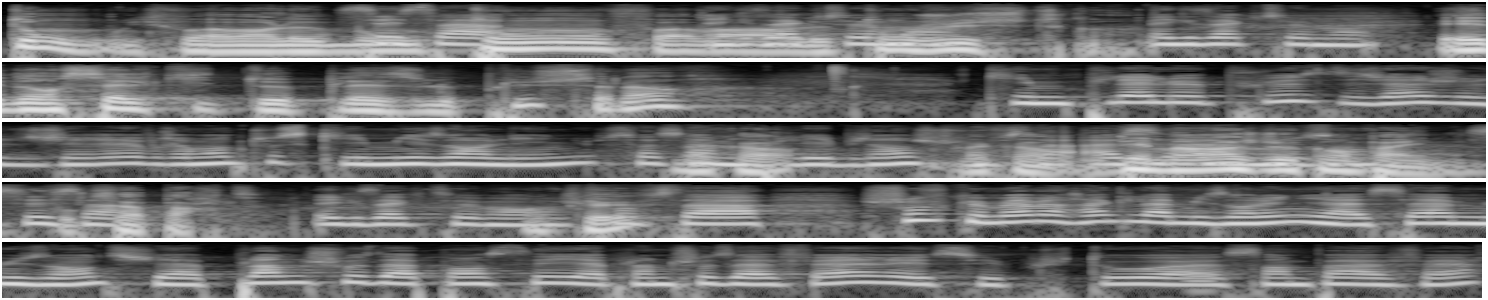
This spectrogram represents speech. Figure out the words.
ton. Il faut avoir le bon ton, il faut avoir le ton Exactement. juste. quoi. Exactement. Et dans celles qui te plaisent le plus, alors? Qui me plaît le plus, déjà, je dirais vraiment tout ce qui est mise en ligne. Ça, ça me plaît bien. Je trouve ça assez Démarrage de campagne. C'est ça. que ça parte. Exactement. Je, trouve ça... je trouve que même rien que la mise en ligne est assez amusante. Il y a plein de choses à penser, il y a plein de choses à faire et c'est plutôt euh, sympa à faire.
